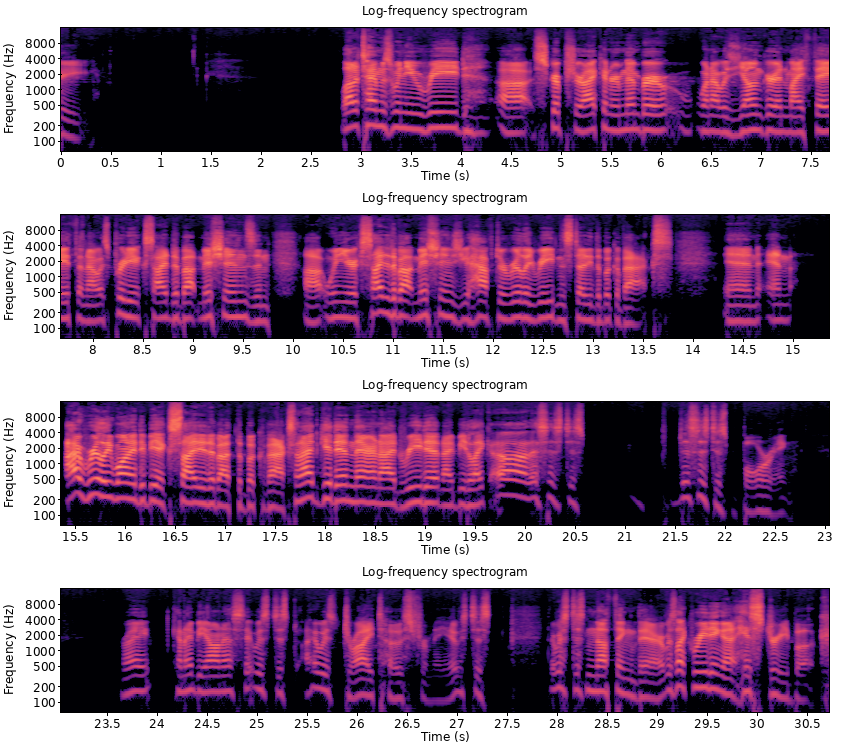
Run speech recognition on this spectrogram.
A lot of times when you read uh, scripture, I can remember when I was younger in my faith and I was pretty excited about missions. And uh, when you're excited about missions, you have to really read and study the book of Acts. And, and I really wanted to be excited about the book of Acts. And I'd get in there and I'd read it and I'd be like, oh, this is just, this is just boring right? Can I be honest? It was just, I was dry toast for me. It was just, there was just nothing there. It was like reading a history book.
